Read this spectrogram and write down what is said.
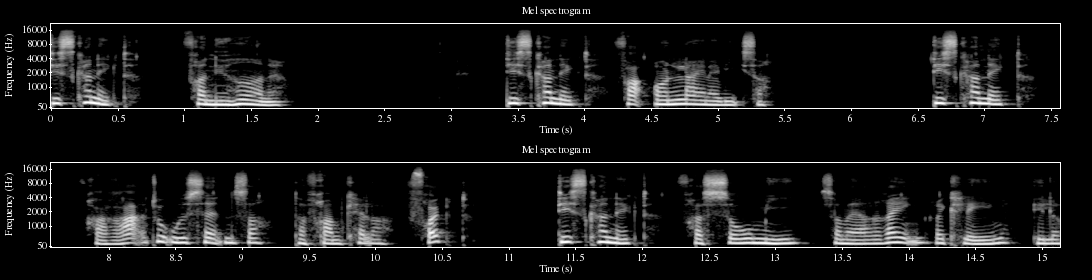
Disconnect fra nyhederne. Disconnect fra online-aviser. Disconnect fra radioudsendelser, der fremkalder frygt. Disconnect fra SoMe, som er ren reklame eller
